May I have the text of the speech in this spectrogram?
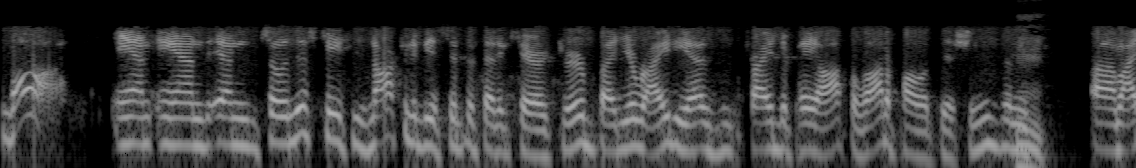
law. And and and so in this case, he's not going to be a sympathetic character. But you're right; he has tried to pay off a lot of politicians, and um, I,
